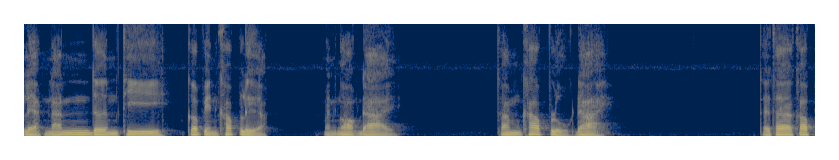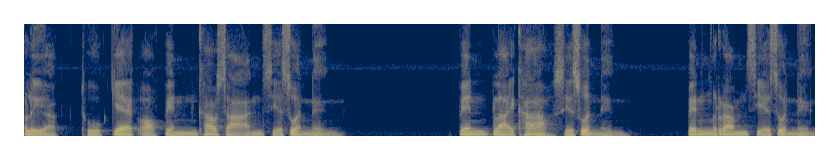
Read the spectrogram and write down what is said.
กลบนั้นเดิมทีก็เป็นข้าวเปลือก มันงอกได้ทำข้าวปลูกได้ แต่ถ้าข้าวเปลือกถูกแยกออกเป็นข้าวสารเสียส่วนหนึ่ง เป็นปลายข้าวเสียส่วนหนึ่ง เป็นรำเสียส่วนหนึ่ง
